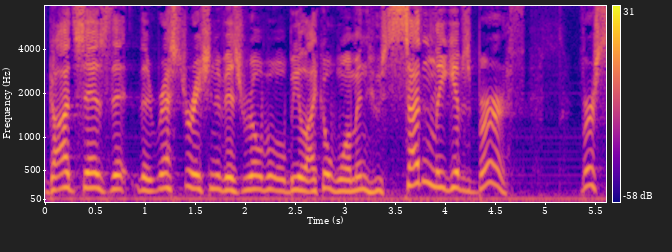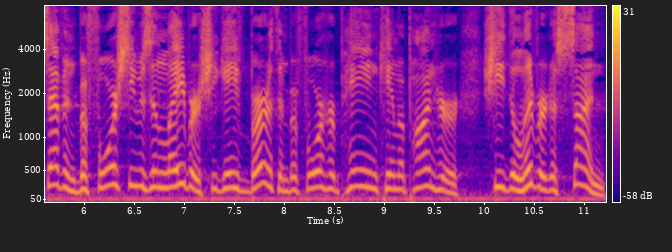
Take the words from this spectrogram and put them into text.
God says that the restoration of Israel will be like a woman who suddenly gives birth. Verse 7 Before she was in labor, she gave birth, and before her pain came upon her, she delivered a son.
